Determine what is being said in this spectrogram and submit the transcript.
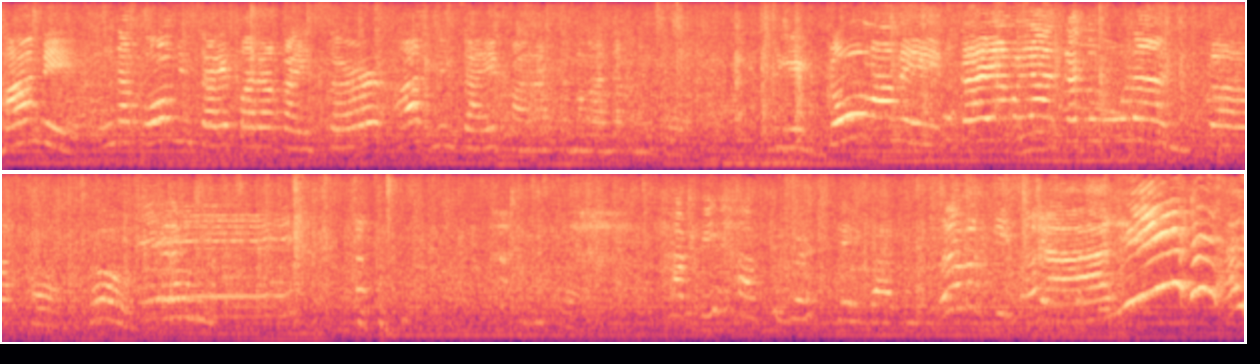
Mami. Una po, mensahe para kay Sir at mensahe para sa mga anak ni Sir. Sige, go Mami! Kaya mo yan, katumulan! Go! Oh, go! Eh, Happy, happy birthday, Daddy. Wala mag-kiss dyan! Ay!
